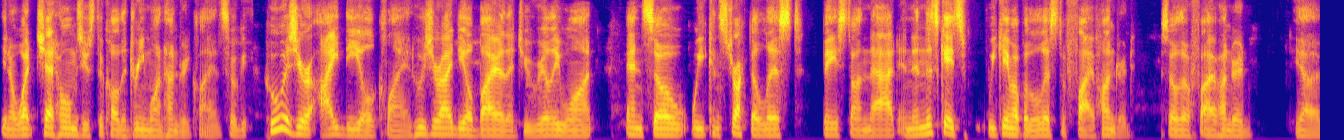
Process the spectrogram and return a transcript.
you know, what Chet Holmes used to call the Dream 100 clients. So, who is your ideal client? Who's your ideal buyer that you really want? And so we construct a list based on that. And in this case, we came up with a list of 500. So are 500 yeah,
